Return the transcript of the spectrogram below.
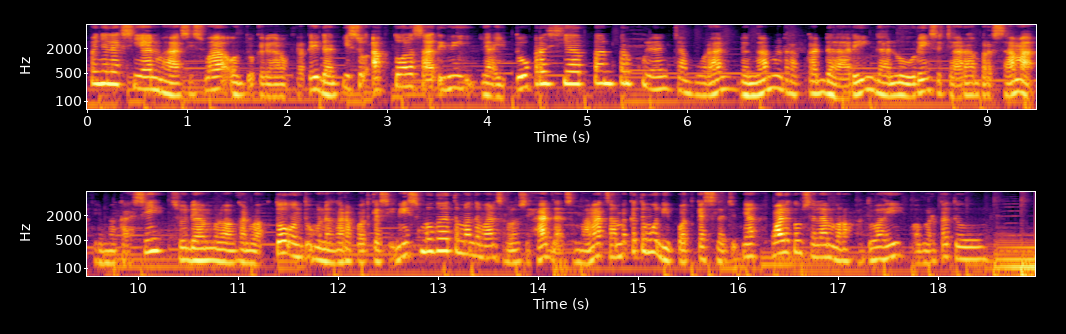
penyeleksian mahasiswa untuk keringan UKT dan isu aktual saat ini yaitu persiapan perkuliahan campuran dengan menerapkan daring dan luring secara bersama. Terima kasih sudah meluangkan waktu untuk mendengar podcast ini. Semoga teman-teman selalu sehat dan semangat. Sampai ketemu di podcast selanjutnya. Waalaikumsalam warahmatullahi wabarakatuh.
